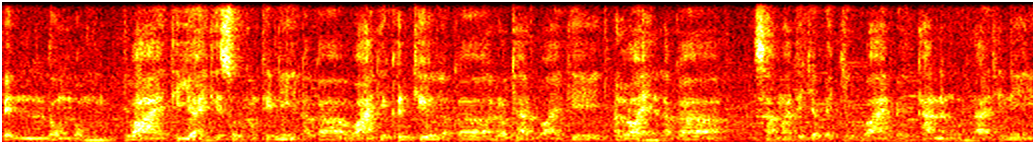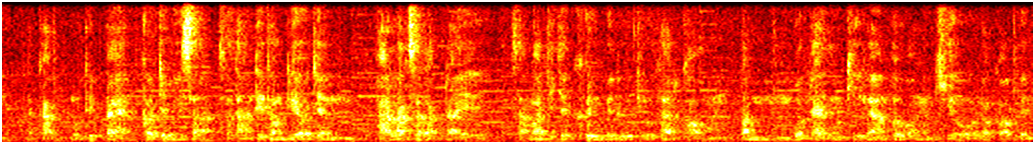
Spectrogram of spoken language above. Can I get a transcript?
เป็นโรงบ่มไวน์ที่ใหญ่ที่สุดของที่นี่ แล้วก็ไวน์ที่ขึ้นชื่อ แล้วก็รสชาติไวน์ที่อร่อยแล้วก็ สามารถที่จะไปจิบไวน์ไปทานน้ำอุ่นได้ที่นี่นะครับหมู่ที่8ก็จะมีสถานที่ท่องเที่ยว เช่นผาลักสลักใด สามารถที่จะขึ้นไปดูทิวทัศน์ของตำบลไทยสามัคคีและอำเภอวังน้ำเขียว แล้วก็เป็น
